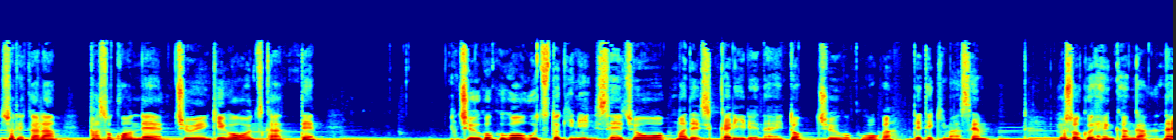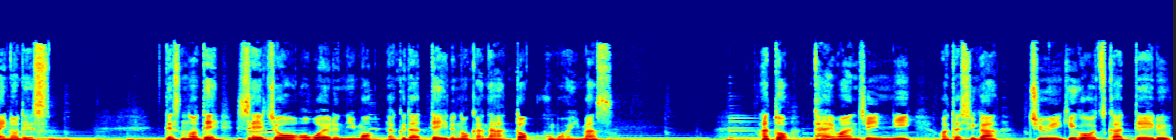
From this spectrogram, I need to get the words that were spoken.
それからパソコンで中印記号を使って中国語を打つときに成長までしっかり入れないと中国語が出てきません。予測変換がないのです。ですので成長を覚えるにも役立っているのかなと思いますあと台湾人に私が注意記号を使っている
